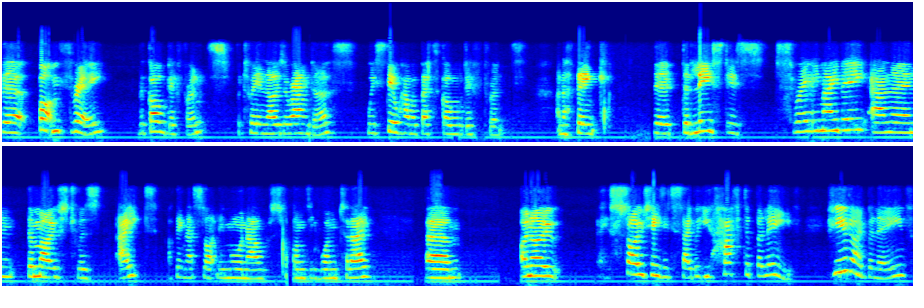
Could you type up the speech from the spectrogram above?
the bottom three, the goal difference between those around us, we still have a better goal difference, and I think the the least is three maybe, and then the most was eight. I think that's slightly more now. Swansea won today. Um, I know it's so cheesy to say, but you have to believe. If you don't believe,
